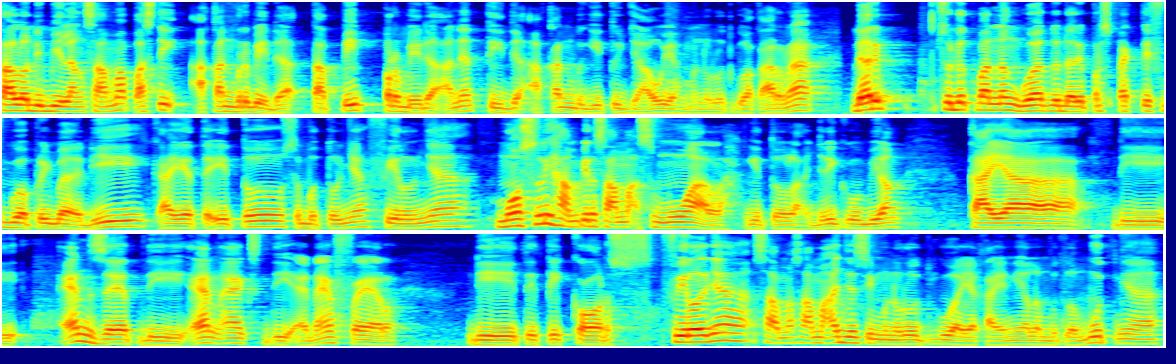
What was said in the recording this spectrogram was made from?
kalau dibilang sama pasti akan berbeda, tapi perbedaannya tidak akan begitu jauh ya menurut gua karena dari sudut pandang gua atau dari perspektif gua pribadi, KYT itu sebetulnya feel-nya mostly hampir sama semua lah gitu lah. Jadi gua bilang kayak di NZ, di NX, di NFR, di titik course. Feelnya sama-sama aja sih menurut gua ya kainnya lembut-lembutnya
